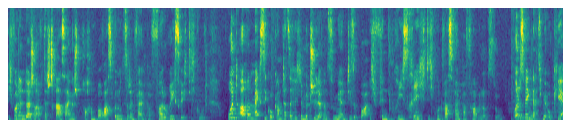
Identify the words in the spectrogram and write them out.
Ich wurde in Deutschland auf der Straße angesprochen, boah, was benutzt du denn für ein Parfum? Du riechst richtig gut. Und auch in Mexiko kam tatsächlich eine Mitschülerin zu mir und diese, boah, ich finde, du riechst richtig gut. Was für ein Parfum benutzt du? Und deswegen dachte ich mir, okay,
